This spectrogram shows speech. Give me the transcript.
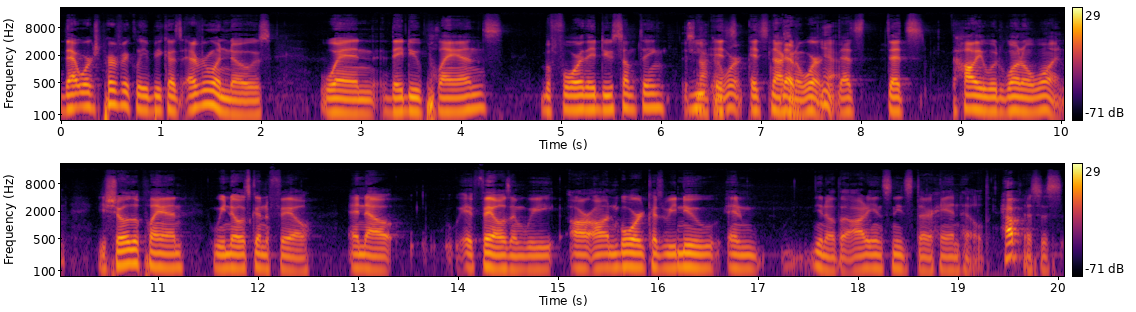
that works perfectly because everyone knows when they do plans before they do something, It's not gonna work. It's not going to work. Yeah. That's that's Hollywood 101. You show the plan, we know it's going to fail, and now it fails, and we are on board because we knew, and you know the audience needs their handheld. How- That's just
